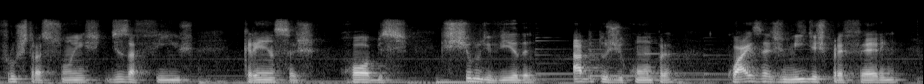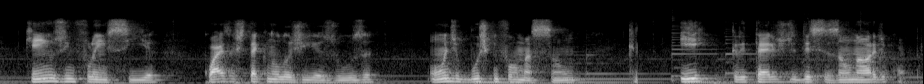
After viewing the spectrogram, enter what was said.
frustrações, desafios, crenças, hobbies, estilo de vida, hábitos de compra, quais as mídias preferem, quem os influencia, quais as tecnologias usa, onde busca informação e critérios de decisão na hora de compra.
